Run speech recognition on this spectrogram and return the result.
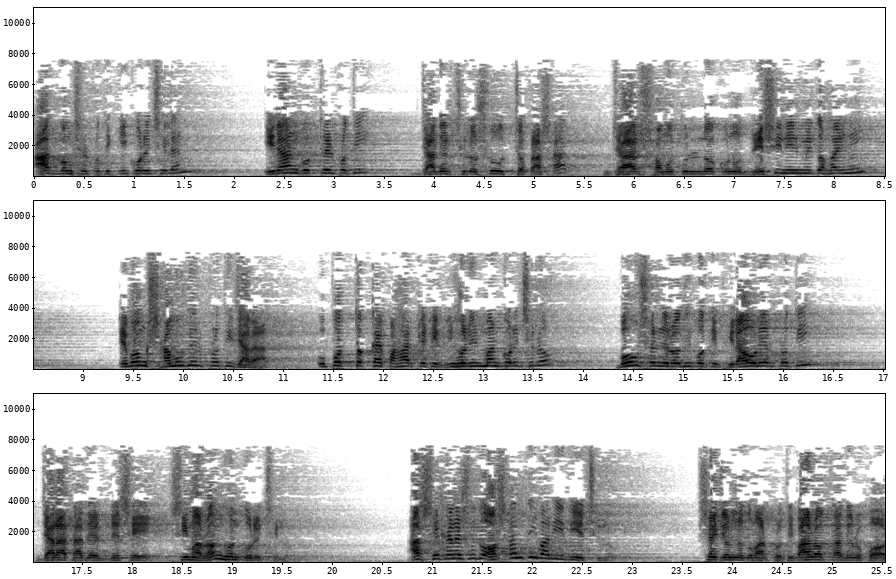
আদ বংশের প্রতি কি করেছিলেন? ইরান গোত্রের প্রতি, যাদের ছিল সুউচ্চ প্রাসাদ, যার সমতুল্য কোনো দেশই নির্মিত হয়নি এবং সামুদের প্রতি যারা উপত্যকায় পাহাড় কেটে গৃহ নির্মাণ করেছিল, বহু সৈন্যের অধিপতি ফিরাউনের প্রতি যারা তাদের দেশে সীমা লঙ্ঘন করেছিল। আর সেখানে শুধু অশান্তি বাড়িয়ে দিয়েছিল। সেজন্য তোমার প্রতিপালক তাদের উপর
